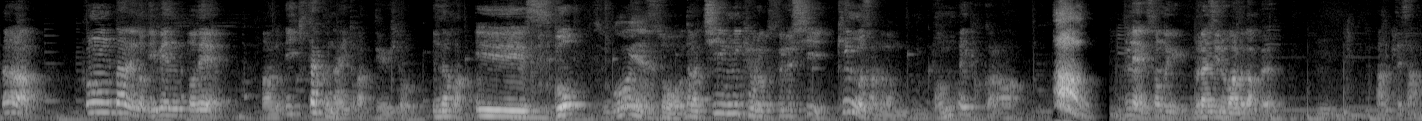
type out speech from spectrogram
だからフロンターレのイベントであの行きたくないとかっていう人いなかった。えー、すごっ。すごいね。そう。だからチームに協力するし健吾さんとかもバンバン行くから。ねその時ブラジルワールドカップ、あってさ。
